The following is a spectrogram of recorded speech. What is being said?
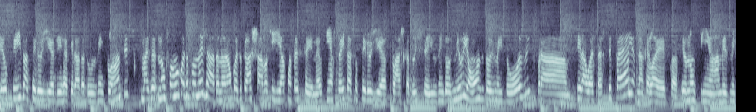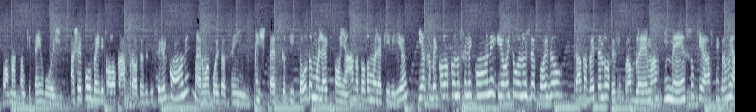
Eu fiz a cirurgia de retirada dos implantes, mas não foi uma coisa planejada, não era uma coisa que eu achava que ia acontecer, né? Eu tinha feito essa cirurgia plástica dos seios em 2011, 2012, para tirar o excesso de pele. Naquela época, eu não tinha a mesma informação que tenho hoje. Achei por bem de colocar a prótese de silicone, era uma coisa assim, estética que toda mulher sonhava, toda mulher queria, e acabei colocando silicone e oito anos depois eu, eu acabei tendo esse problema imenso que é a síndrome.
